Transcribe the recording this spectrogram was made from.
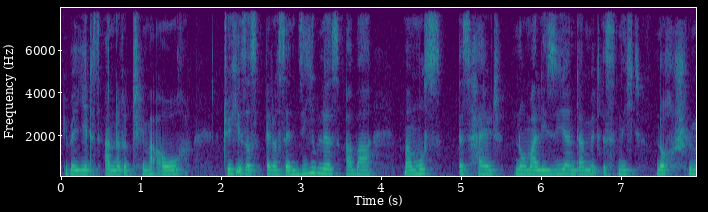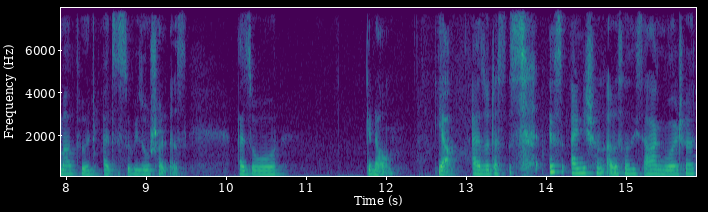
über jedes andere Thema auch. Natürlich ist es etwas Sensibles, aber man muss es halt normalisieren, damit es nicht noch schlimmer wird, als es sowieso schon ist. Also, genau. Ja, also das ist, ist eigentlich schon alles, was ich sagen wollte.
